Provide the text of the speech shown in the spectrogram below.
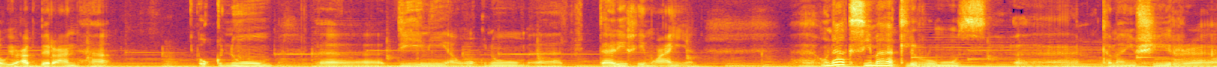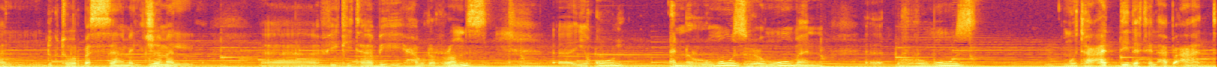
أو يعبر عنها أقنوم آه، ديني أو أقنوم آه، تاريخي معين. آه، هناك سمات للرموز كما يشير الدكتور بسام الجمل في كتابه حول الرمز. يقول أن الرموز عموما رموز متعددة الأبعاد.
